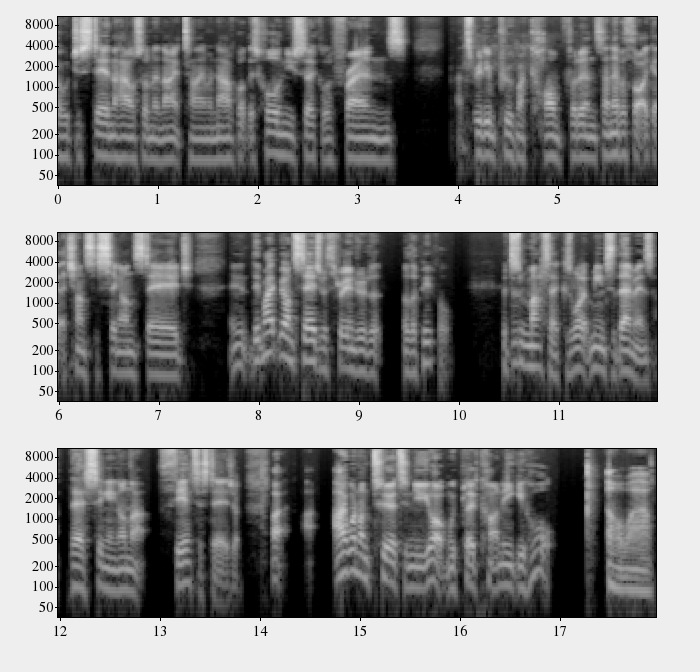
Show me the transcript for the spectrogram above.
I would just stay in the house on the night time, and now I've got this whole new circle of friends. That's really improved my confidence. I never thought I'd get a chance to sing on stage. And they might be on stage with 300 other people. But it doesn't matter because what it means to them is they're singing on that theatre stage. Like, I went on tour to New York and we played Carnegie Hall. Oh wow.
